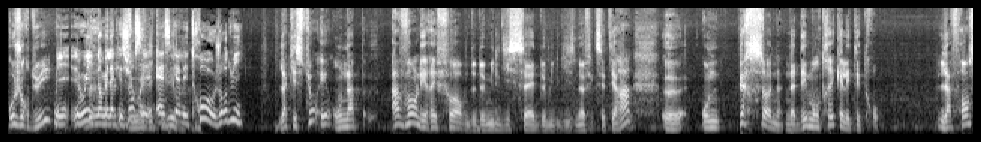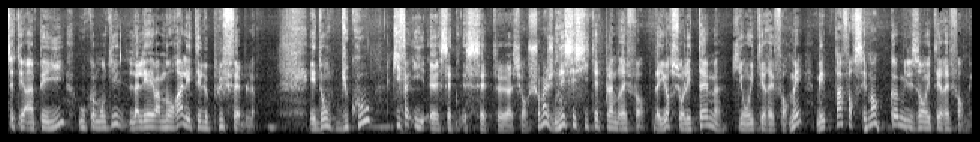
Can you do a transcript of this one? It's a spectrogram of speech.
Aujourd'hui. Mais oui, non, mais la question c'est est-ce qu'elle est trop aujourd'hui? La question est on a avant les réformes de 2017, 2019, etc. On, personne n'a démontré qu'elle était trop. La France était un pays où, comme on dit, l'aléa morale était le plus faible. Et donc, du coup, euh, cette, cette euh, assurance chômage nécessitait plein de réformes. D'ailleurs, sur les thèmes qui ont été réformés, mais pas forcément comme ils ont été réformés.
